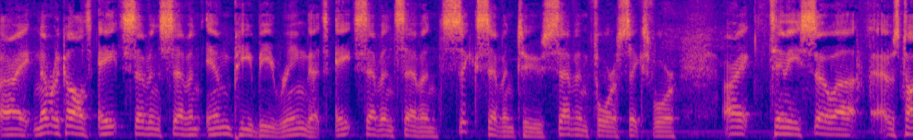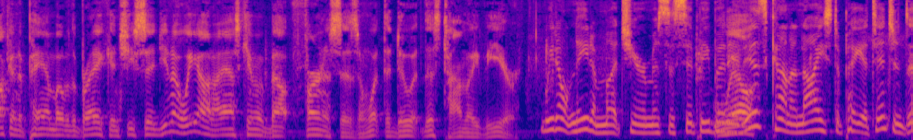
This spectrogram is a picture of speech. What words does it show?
All right, number to call is 877 MPB ring. That's 877 672 7464. All right, Timmy. So uh, I was talking to Pam over the break, and she said, you know, we ought to ask him about furnaces and what to do at this time of year. we don't need them much here in Mississippi, but Well- it is kind of nice to pay attention to.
